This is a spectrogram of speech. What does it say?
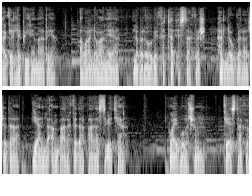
ئەگەر لە بیرێ مابێ، ئەوا لەوانەیە لەبەرەوە بێ کە تا ئێستاکەش هەر لەو گەراجەدا یان لە ئەمبارەکەدا پاراستبێتیان. وای بۆ چم کە ئێستاکە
